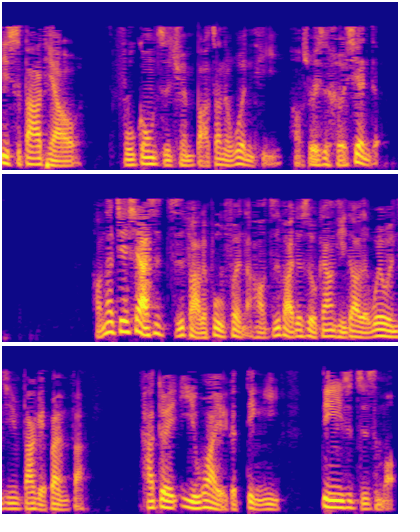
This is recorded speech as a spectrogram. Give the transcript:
第十八条服公职权保障的问题。好，所以是合宪的。好，那接下来是执法的部分。好，执法就是我刚刚提到的慰问金发给办法，它对意外有一个定义，定义是指什么？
